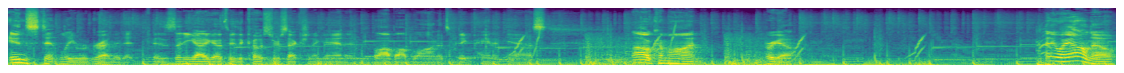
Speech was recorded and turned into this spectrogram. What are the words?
instantly regretted it, because then you gotta go through the coaster section again and blah blah blah, and it's a big pain in the ass. Oh, come on. Here we go. Anyway, I don't know.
